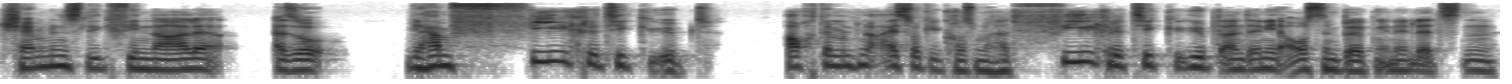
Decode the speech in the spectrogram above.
Champions League-Finale. Also wir haben viel Kritik geübt. Auch der München Eishockey-Kosmos hat viel Kritik geübt an Danny Außenbirken in den letzten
